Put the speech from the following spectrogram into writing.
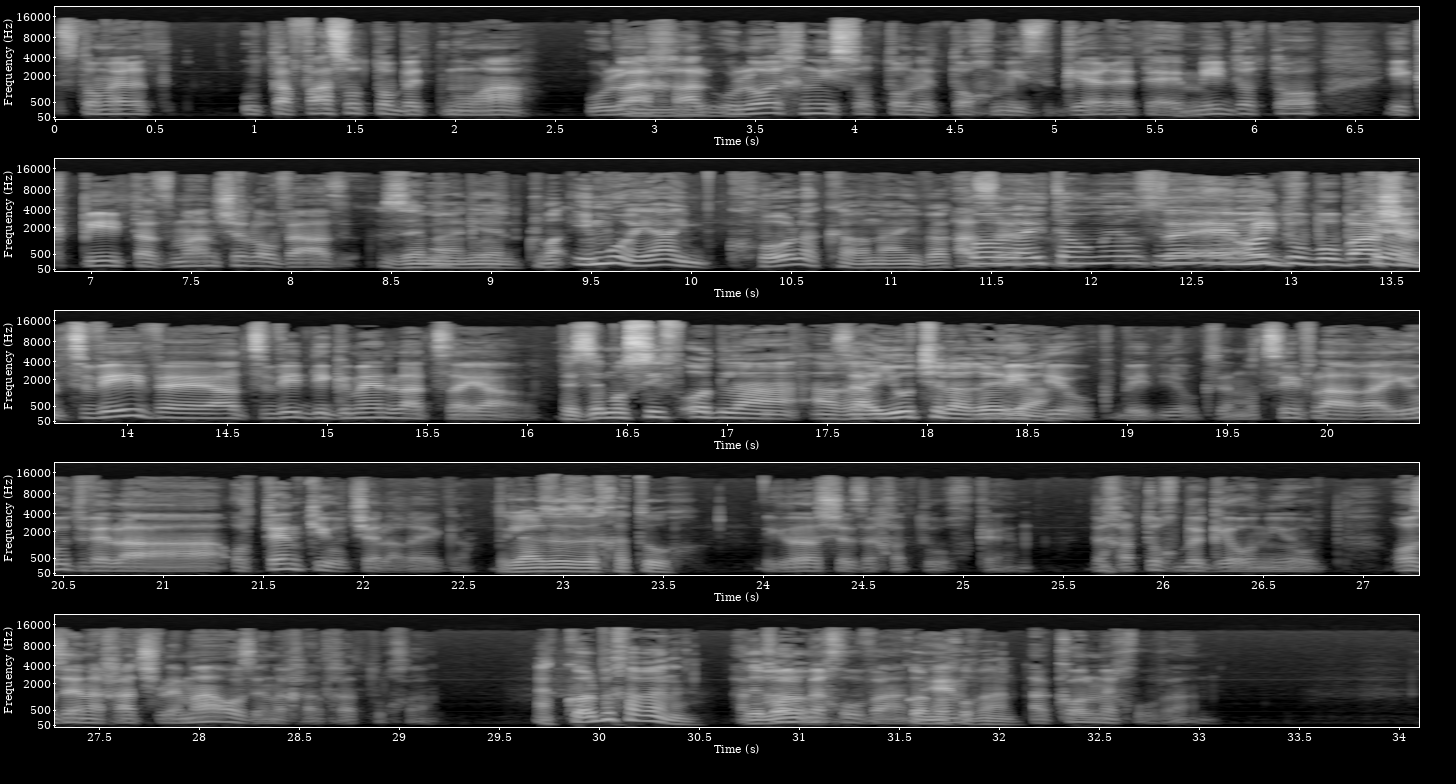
זאת אומרת, הוא תפס אותו בתנועה. הוא לא יכל, הוא לא הכניס אותו לתוך מסגרת, העמיד אותו, הקפיא את הזמן שלו, ואז... זה מעניין. פה... כלומר, אם הוא היה עם כל הקרניים והכל, זה, היית אומר, זה, זה עוד... העמידו בובה כן. של צבי, והצבי דגמן לצייר. וזה מוסיף עוד לארעיות זה... של הרגע. בדיוק, בדיוק. זה מוסיף לארעיות ולאותנטיות של הרגע. בגלל זה זה חתוך. בגלל שזה חתוך, כן. וחתוך בגאוניות. אוזן אחת שלמה, אוזן אחת חתוכה. הכל בכוונה. הכל לא... מכוון. הכל אין, מכוון. הכל מכוון.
